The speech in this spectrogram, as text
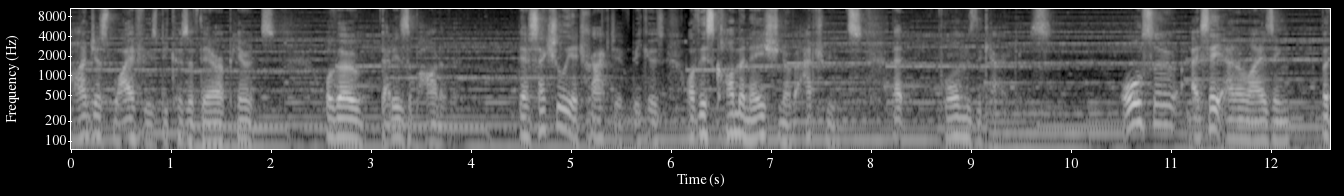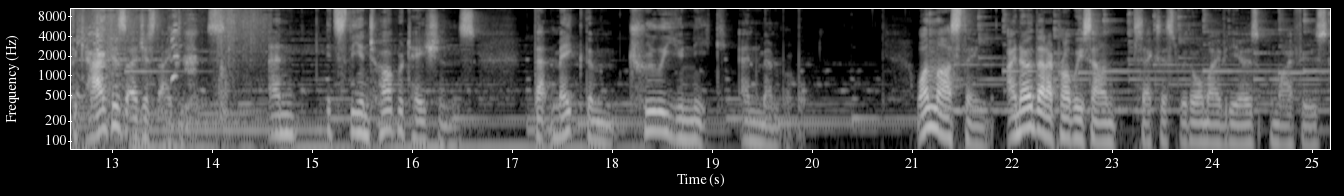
aren't just waifus because of their appearance, although that is a part of it. They're sexually attractive because of this combination of attributes that forms the characters. Also, I say analyzing, but the characters are just ideas, and it's the interpretations that make them truly unique and memorable. One last thing, I know that I probably sound sexist with all my videos on waifus,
